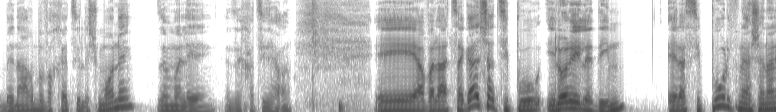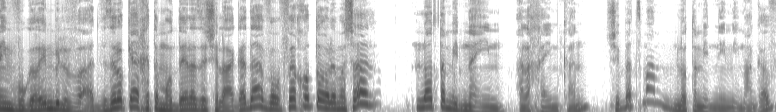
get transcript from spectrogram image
בין ארבע וחצי לשמונה, זה ממלא איזה חצי שעה. אה, אבל ההצגה שעת סיפור היא לא לילדים, אלא סיפור לפני השנה למבוגרים בלבד, וזה לוקח את המודל הזה של ההגדה והופך אותו, למשל, לא תמיד נעים על החיים כאן, שבעצמם לא תמיד נעימים אגב.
